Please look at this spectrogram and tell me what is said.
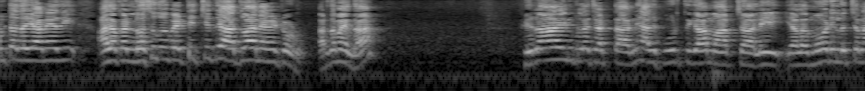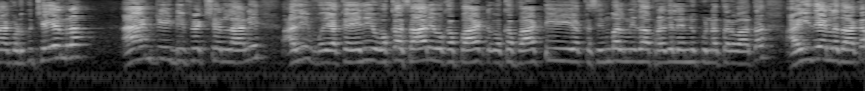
ఉంటుంది అనేది అదొక లొసుగు పెట్టించింది అద్వాని అనేటోడు. అర్థమైందా? ఫిరాయింపుల చట్టాన్ని అది పూర్తిగా మార్చాలి. ఇలా మోడీ లుచ్చనా కొడుకు చేయండిరా. యాంటీ డిఫెక్షన్ లాని అది యొక్క ఇది ఒకసారి ఒక పార్టీ ఒక పార్టీ యొక్క సింబల్ మీద ప్రజలు ఎన్నుకున్న తర్వాత ఐదేళ్ళ దాకా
